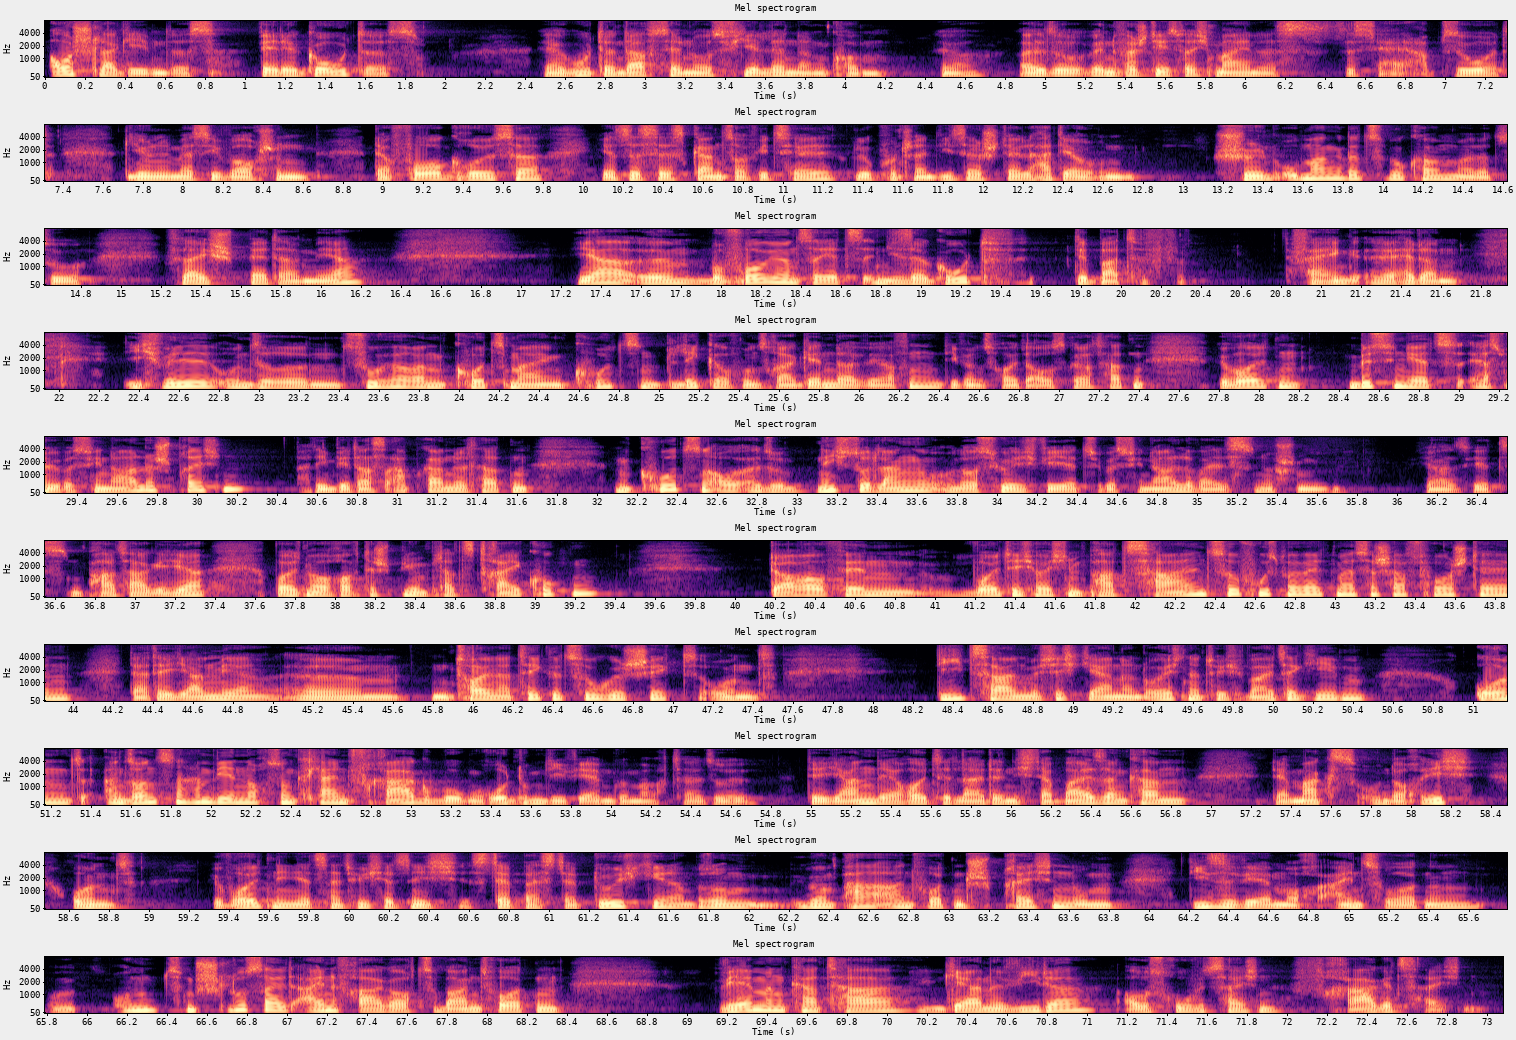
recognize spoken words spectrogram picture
ausschlaggebend ist, wer der GOAT ist, ja gut, dann darf es ja nur aus vier Ländern kommen. Ja, also wenn du verstehst, was ich meine, das, das ist ja absurd. Lionel Messi war auch schon davor größer. Jetzt ist es ganz offiziell. Glückwunsch an dieser Stelle. Hat ja auch einen schönen Umhang dazu bekommen, aber dazu vielleicht später mehr. Ja, ähm, bevor wir uns jetzt in dieser Goat-Debatte verheddern, äh, ich will unseren Zuhörern kurz mal einen kurzen Blick auf unsere Agenda werfen, die wir uns heute ausgedacht hatten. Wir wollten ein bisschen jetzt erstmal über das Finale sprechen, nachdem wir das abgehandelt hatten. Einen kurzen, also nicht so lange und ausführlich wie jetzt über das Finale, weil es noch schon ja, jetzt ein paar Tage her, wollten wir auch auf das Spiel um Platz drei gucken. Daraufhin wollte ich euch ein paar Zahlen zur Fußballweltmeisterschaft vorstellen. Da hat der Jan mir ähm, einen tollen Artikel zugeschickt und die Zahlen möchte ich gerne an euch natürlich weitergeben. Und ansonsten haben wir noch so einen kleinen Fragebogen rund um die WM gemacht. Also der Jan, der heute leider nicht dabei sein kann, der Max und auch ich. Und wir wollten ihn jetzt natürlich jetzt nicht Step by Step durchgehen, aber so über ein paar Antworten sprechen, um diese WM auch einzuordnen, um, um zum Schluss halt eine Frage auch zu beantworten. WM in Katar gerne wieder? Ausrufezeichen, Fragezeichen.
